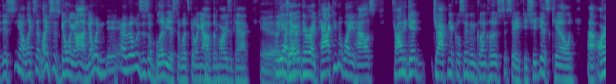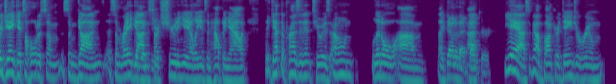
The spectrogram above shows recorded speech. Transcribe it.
this, you know, like I said, life's just going on. No one no one's just oblivious to what's going on with the Mars attack. Yeah. But yeah, it's they're all- they're attacking the White House, trying to get Jack Nicholson and Glenn Close to safety. She gets killed. Uh, RJ gets a hold of some some gun, some ray guns, starts shooting aliens and helping out. They get the president to his own little um like down to that uh, bunker yeah, some kind of bunker, danger room.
